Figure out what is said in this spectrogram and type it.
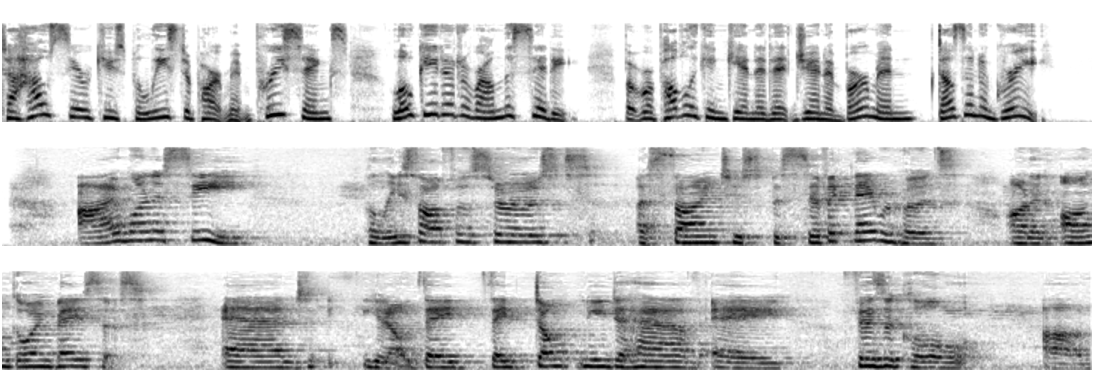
to house Syracuse Police Department precincts located around the city. But Republican candidate Janet Burman doesn't agree. I want to see police officers assigned to specific neighborhoods on an ongoing basis. And, you know, they, they don't need to have a physical uh,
